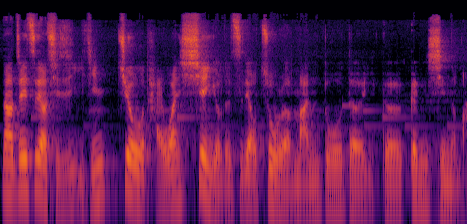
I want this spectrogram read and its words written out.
那这些资料其实已经就台湾现有的资料做了蛮多的一个更新了嘛。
